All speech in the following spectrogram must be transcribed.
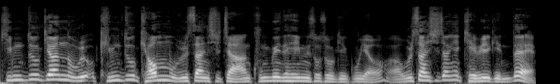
김두견 울- 김두겸 울산시장 국민의힘 소속이고요. 아, 울산시장의 계획인데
